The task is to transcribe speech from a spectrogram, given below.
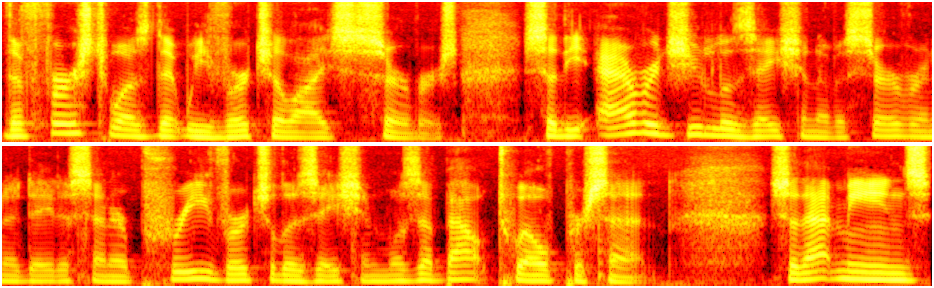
The first was that we virtualized servers. So the average utilization of a server in a data center pre-virtualization was about 12%. So that means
